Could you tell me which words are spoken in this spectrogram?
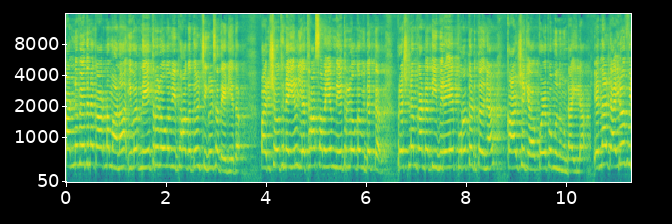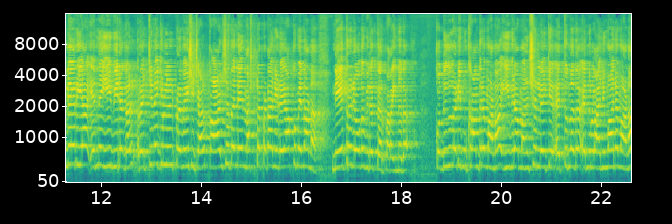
കണ്ണുവേദന കാരണമാണ് ഇവർ നേത്രരോഗ വിഭാഗത്തിൽ ചികിത്സ തേടിയത്. പരിശോധനയിൽ യഥാസമയം നേത്രരോഗ വിദഗ്ധർ പ്രശ്നം കണ്ടെത്തി വിരയെ പുറത്തെടുത്തതിനാൽ കാഴ്ചയ്ക്ക് കുഴപ്പമൊന്നും ഉണ്ടായില്ല എന്നാൽ ഡൈറോഫിലേറിയ എന്ന ഈ വിരകൾ റെറ്റിനയ്ക്കുള്ളിൽ പ്രവേശിച്ചാൽ കാഴ്ച തന്നെ നഷ്ടപ്പെടാൻ ഇടയാക്കുമെന്നാണ് നേത്രരോഗ വിദഗ്ധർ പറയുന്നത്. കൊതുകുകടി മുഖാന്തരമാണ് ഈ വിര മനുഷ്യരിലേക്ക് എത്തുന്നത് എന്നുള്ള അനുമാനമാണ്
